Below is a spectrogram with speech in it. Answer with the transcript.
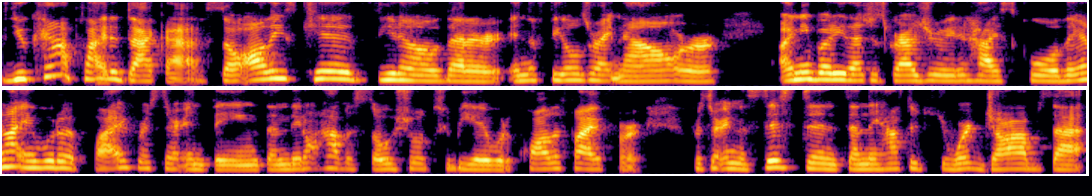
you can't apply to DACA. So all these kids, you know, that are in the fields right now or anybody that just graduated high school, they're not able to apply for certain things and they don't have a social to be able to qualify for for certain assistance and they have to work jobs that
